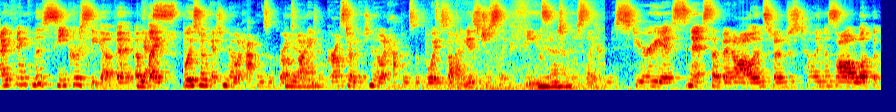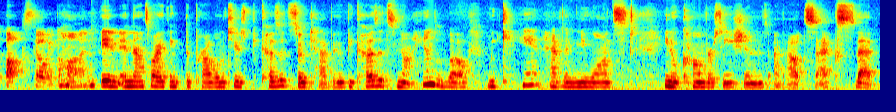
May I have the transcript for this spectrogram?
I think the secrecy of it, of Yes. like boys don't get to know what happens with girls' Yeah. bodies and girls don't get to know what happens with boys' bodies, just like feeds into this like mysteriousness of it all instead of just telling us all what the fuck's going on. and and that's why I think the problem too is because it's so taboo, because it's not handled well, we can't have the nuanced, you know, conversations about sex that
